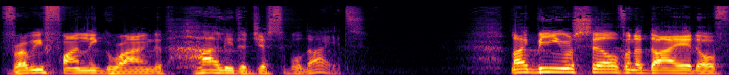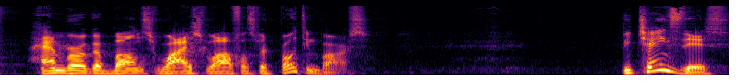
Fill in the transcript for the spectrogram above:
very finely grinded, highly digestible diets. Like being yourself on a diet of hamburger buns, rice waffles with protein bars. We changed this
